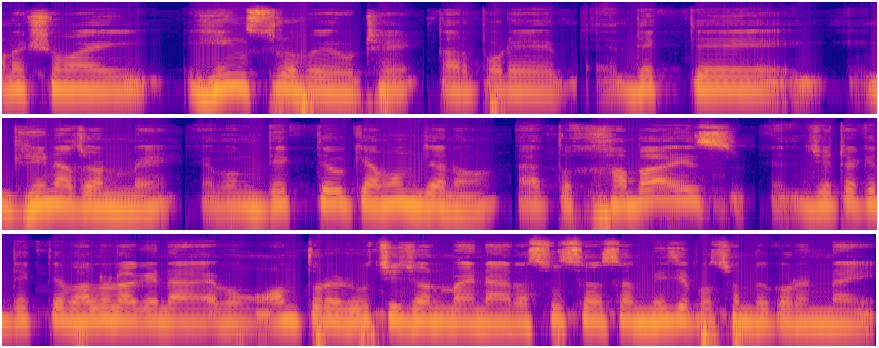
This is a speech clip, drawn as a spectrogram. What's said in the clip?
অনেক সময় হিংস্র হয়ে ওঠে, তারপরে দেখতে ঘৃণা জন্মে এবং দেখতেও কেমন যেন এত খাবাইস যেটাকে দেখতে ভালো লাগে না এবং অন্তরে রুচি জন্মায় না। রাসুসাম নিজে পছন্দ করেন নাই।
